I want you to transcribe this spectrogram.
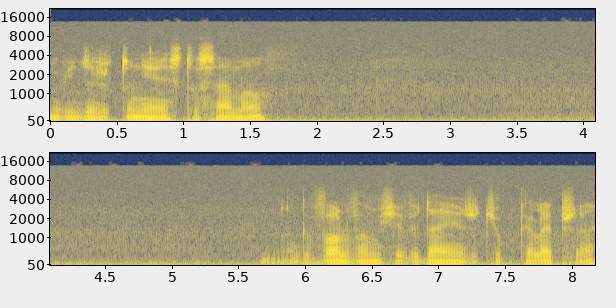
widzę, że to nie jest to samo. Tak Volvo mi się wydaje, że ciupkę lepsze.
